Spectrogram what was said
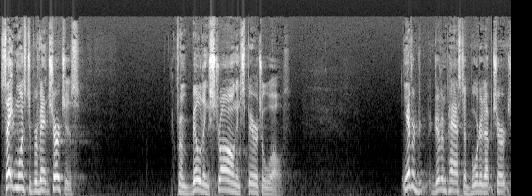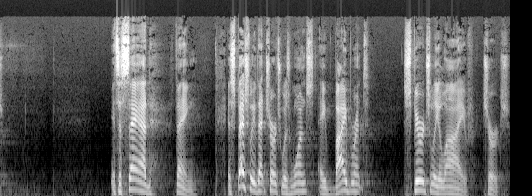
Satan wants to prevent churches from building strong and spiritual walls. You ever driven past a boarded up church? It's a sad thing, especially if that church was once a vibrant, spiritually alive church.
